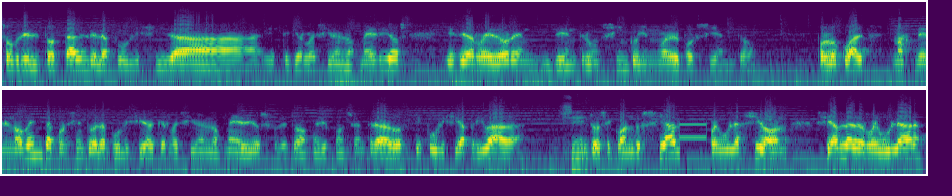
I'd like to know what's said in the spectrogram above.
sobre el total de la publicidad este, que reciben los medios es de alrededor de entre un 5 y un 9%. Por lo cual, más del 90% de la publicidad que reciben los medios, sobre todo los medios concentrados, es publicidad privada. Entonces, cuando se habla de regulación, se habla de regular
